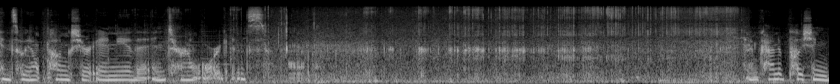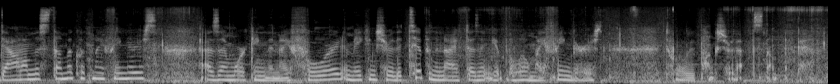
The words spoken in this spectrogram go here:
and so we don't puncture any of the internal organs. And I'm kind of pushing down on the stomach with my fingers as I'm working the knife forward and making sure the tip of the knife doesn't get below my fingers to where we puncture that stomach.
